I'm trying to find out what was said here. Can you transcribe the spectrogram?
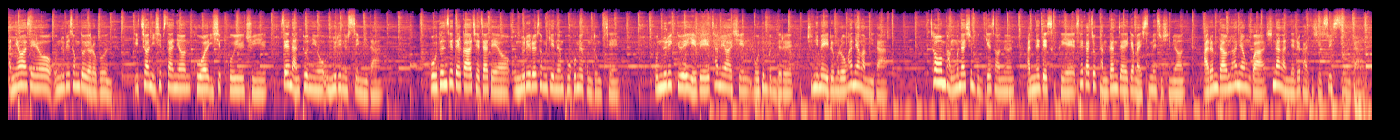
안녕하세요. 온누리 성도 여러분. 2024년 9월 29일 주일 샌 안토니오 온누리 뉴스입니다. 모든 세대가 제자되어 온누리를 섬기는 복음의 공동체 온누리 교회 예배에 참여하신 모든 분들을 주님의 이름으로 환영합니다. 처음 방문하신 분께서는 안내 데스크에 새가족 담당자에게 말씀해 주시면 아름다운 환영과 신앙 안내를 받으실 수 있습니다.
